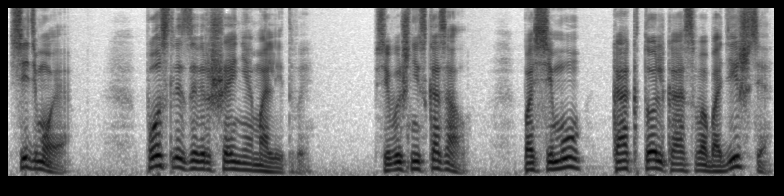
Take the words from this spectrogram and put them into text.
Седьмое. После завершения молитвы. Всевышний сказал, «Посему, как только освободишься,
